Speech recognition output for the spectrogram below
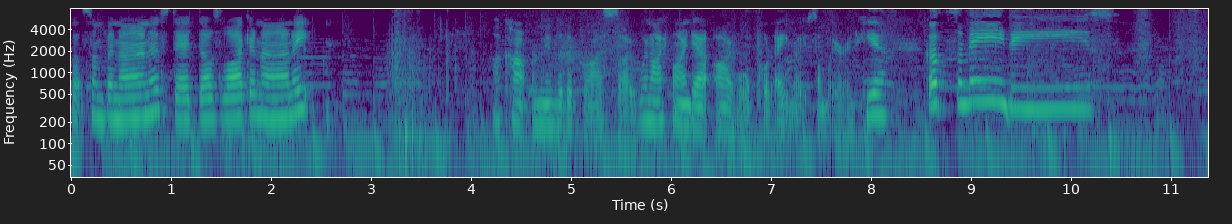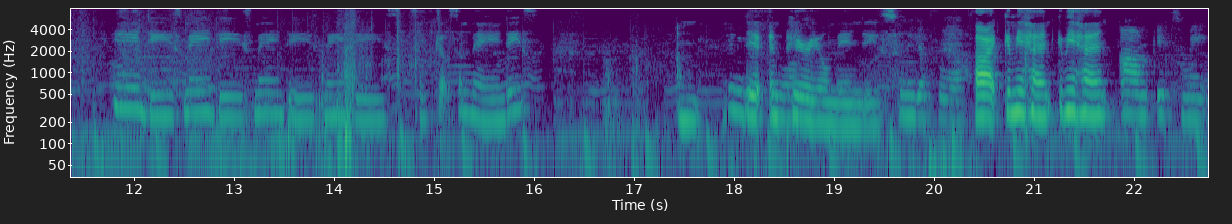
Got some bananas. Dad does like a nani. I can't remember the price, so when I find out, I will put a note somewhere in here. Got some Mandy's. Mandy's, Mandy's, Mandy's, Mandy's. So we've got some Mandy's. Um, Can you they're the? Imperial Mandy's. Can you guess the? Alright, give me a hint, give me a hint. Um, it's meat.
